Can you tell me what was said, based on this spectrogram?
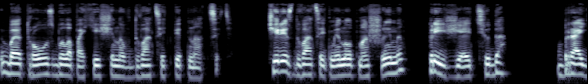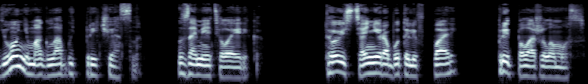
Бет Роуз была похищена в 20.15. Через 20 минут машина приезжает сюда. Брайо не могла быть причастна, — заметила Эрика. «То есть они работали в паре?» — предположила Мосс.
